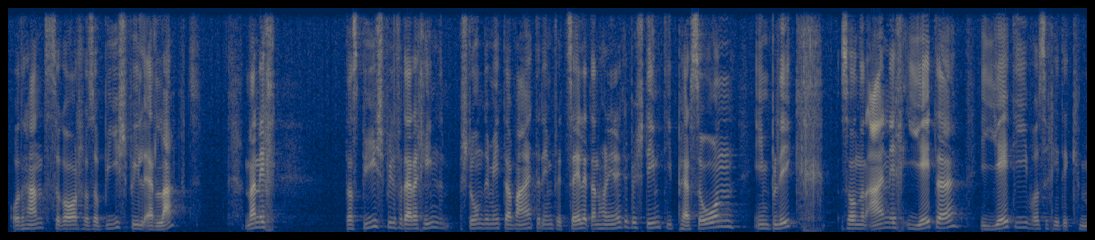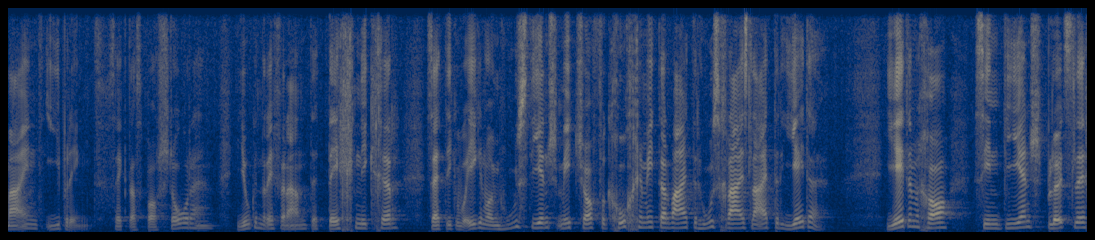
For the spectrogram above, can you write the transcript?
oder haben sogar schon so Beispiele erlebt. Und wenn ich das Beispiel von dieser Kinderstundenmitarbeiterin erzähle, dann habe ich nicht eine bestimmte Person im Blick, sondern eigentlich jede, jede, die sich in der Gemeinde einbringt. Sagt das Pastoren, Jugendreferenten, Techniker, solche, die irgendwo im Hausdienst mitarbeiten, Küchenmitarbeiter, Hauskreisleiter, jeder. Jedem kann sein Dienst plötzlich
